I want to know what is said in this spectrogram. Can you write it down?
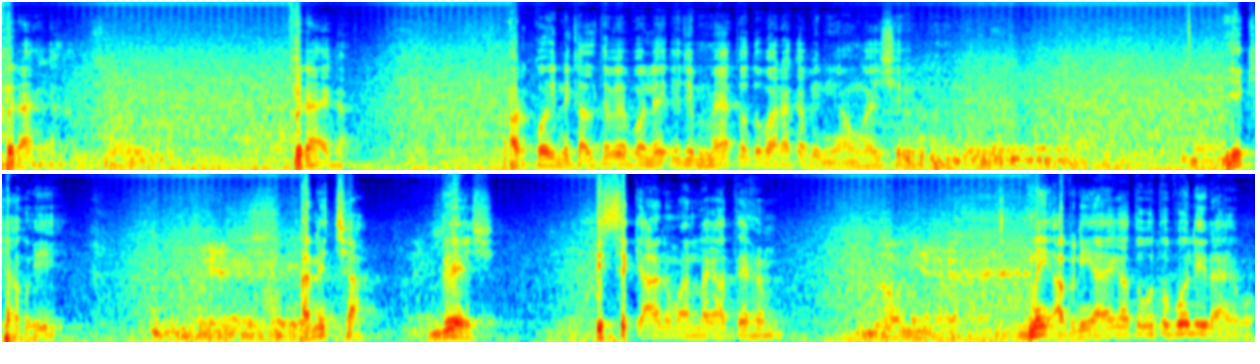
फिर आएगा। फिर आएगा। और कोई निकलते हुए बोले कि जी, मैं तो दोबारा कभी नहीं आऊँगा इस शिविर में। ये क्या हुई? अनिच्छा, द्वेष। इससे क्या अनुमान लगाते हैं हम? नहीं, अब नहीं आएगा तो वो तो बोल ही रहा है वो।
